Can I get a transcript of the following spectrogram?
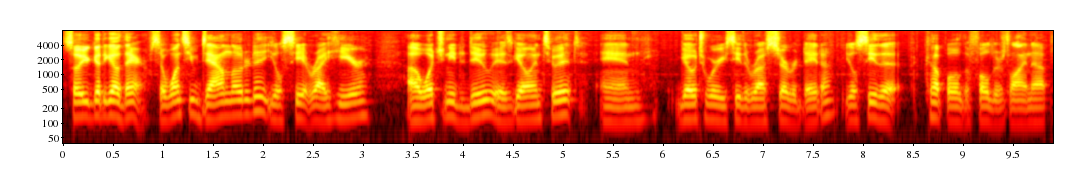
So you're good to go there. So once you've downloaded it, you'll see it right here. Uh, what you need to do is go into it and go to where you see the Rust server data. You'll see that a couple of the folders line up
